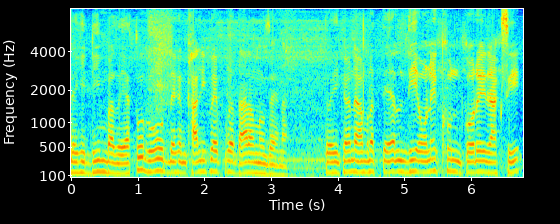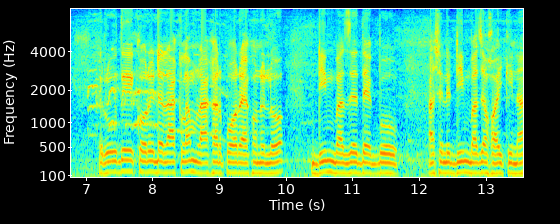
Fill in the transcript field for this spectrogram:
দেখি ডিম ভাজা। এত রোদ দেখেন, খালি পায়ে পুরো দাঁড়ানো যায় না। তো এই কারণে আমরা তেল দিয়ে অনেকক্ষণ করে রাখছি। রোদে করে রাখলাম, রাখার পর এখন হলো ডিম ভাজে দেখব আসলে ডিম ভাজা হয় কি না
